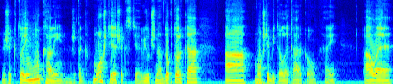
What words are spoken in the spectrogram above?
že ktorí núkali, že tak môžete, však ste vyučená doktorka a môžete byť to lekárkou, hej. Ale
